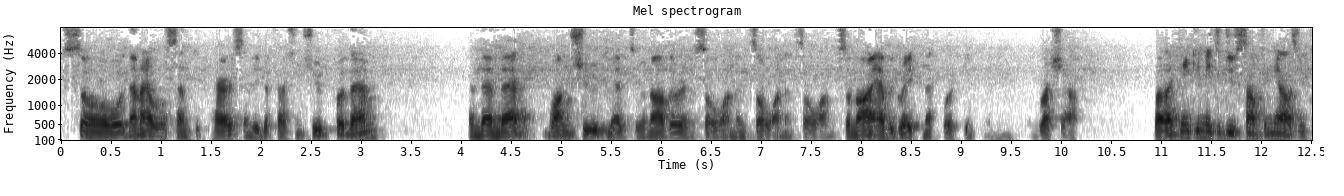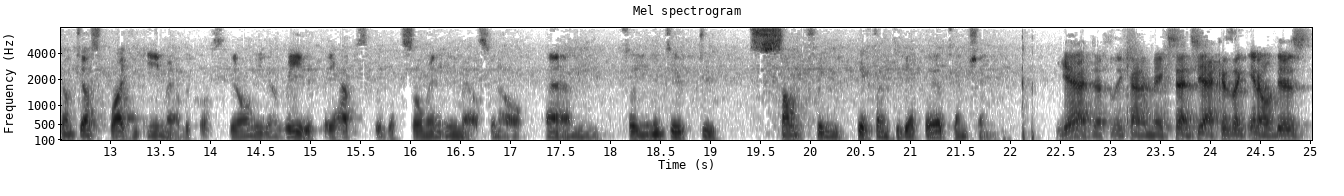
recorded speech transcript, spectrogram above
So then I was sent to Paris and did a fashion shoot for them. And then that one shoot led to another and so on and so on and so on. So now i have a great network in, in, in russia. But i think you need to do something else. You can't just write an email because they don't even read it. They have to get so many emails you know. And so you need to do something different to get their attention. Yeah definitely kind of makes sense. Yeah because like you know there's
